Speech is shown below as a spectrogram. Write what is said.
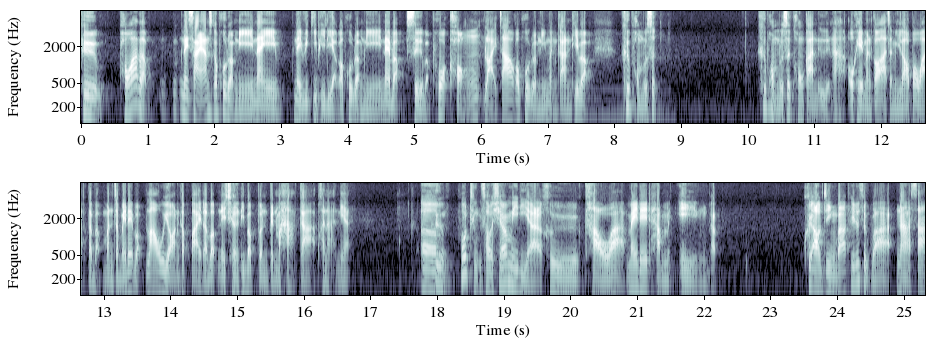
คือเพราะว่าแบบใน Science ก็พูดแบบนี้ ในในวิกิพีเดียก็พูดแบบนี้ ในแบบสื่อแบบพวกของหลายเจ้าก็พูดแบบนี้เหมือนกันที่แบบ คือผมรู้สึก คือผมรู้สึกโครงการอื่นนะฮะโอเค มันก็อาจจะมีเล่าประวัติแต่แบบมันจะไม่ได้แบบเล่าย้อนกลับไป แล้วแบบในเชิงที่แบบมันเป็นมหากาบขนาดเนี้ย เออคือพูดถึงโซเชียลมีเดียคือเขาอะไม่ได้ทำเองแบบ คือเอาจริงป่ะพี่รู้สึกว่านาซา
